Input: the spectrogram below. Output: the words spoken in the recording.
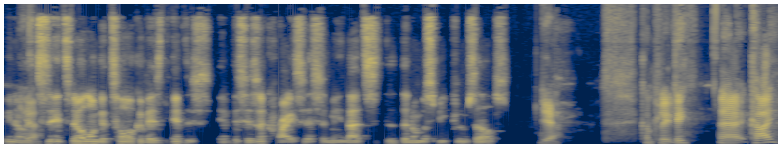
You know, yeah. it's it's no longer talk of is if this if this is a crisis. I mean, that's the, the numbers speak for themselves. Yeah, completely. Uh, Kai?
